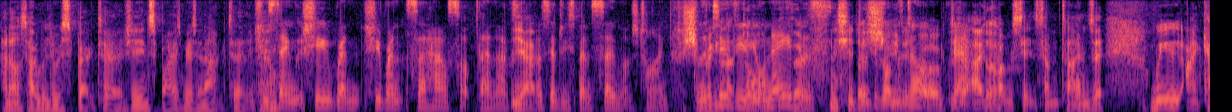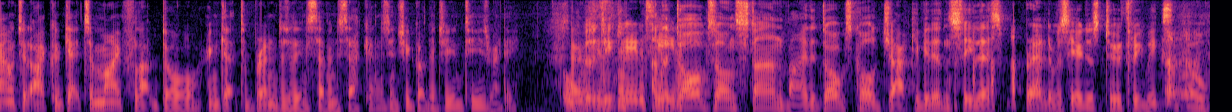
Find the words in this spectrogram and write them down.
and also I really respect her. She inspires me as an actor. And she's um, saying that she rent she rents a house up there now. Yeah, I said you spend so much time. and the two of you, your neighbours. she does. She got the dog. dog. Yeah, I dog sit sometimes. Uh, we I counted. I could get to my flat door and get to Brenda's within seven seconds, and she got the G and T's ready. So. and the dog's on standby. The dog's called Jack. If you didn't see this, Brenda was here just two, or three weeks ago.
